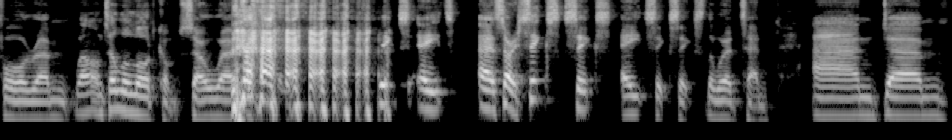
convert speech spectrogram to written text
for um, well until the Lord comes. So uh, six eight, uh, sorry, six six eight six six. The word ten. And um,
